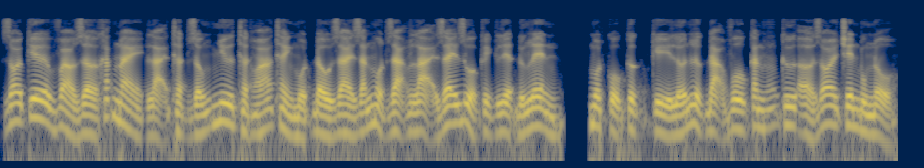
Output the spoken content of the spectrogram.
roi kia vào giờ khắc này lại thật giống như thật hóa thành một đầu dài rắn một dạng lại dãy rủa kịch liệt đứng lên, một cổ cực kỳ lớn lực đạo vô căn cứ ở roi trên bùng nổ,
